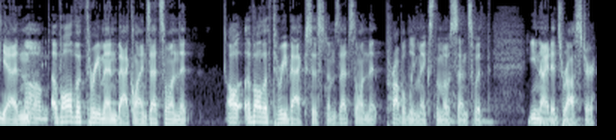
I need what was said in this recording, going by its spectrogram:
Yeah, and um, of all the three men backlines, that's the one that all of all the three back systems, that's the one that probably makes the most sense with United's roster.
